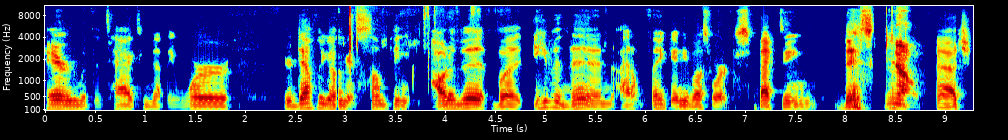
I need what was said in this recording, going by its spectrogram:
paired with the tag team that they were, you're definitely going to get something out of it. But even then, I don't think any of us were expecting this No. match.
